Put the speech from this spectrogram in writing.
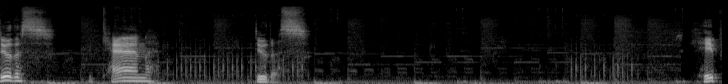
Do this. We can do this. Keep,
